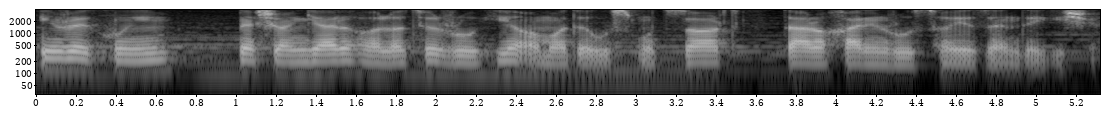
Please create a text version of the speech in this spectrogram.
این رکویم نشانگر حالات روحی آمادئوس موتسارت در آخرین روزهای زندگیشه.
